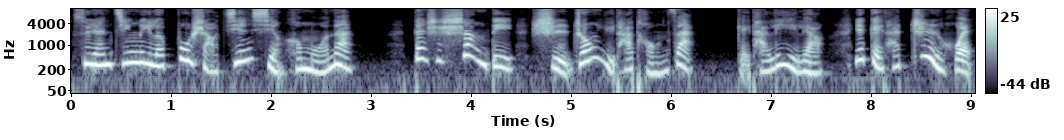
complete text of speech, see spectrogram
虽然经历了不少艰险和磨难，但是上帝始终与他同在，给他力量，也给他智慧，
